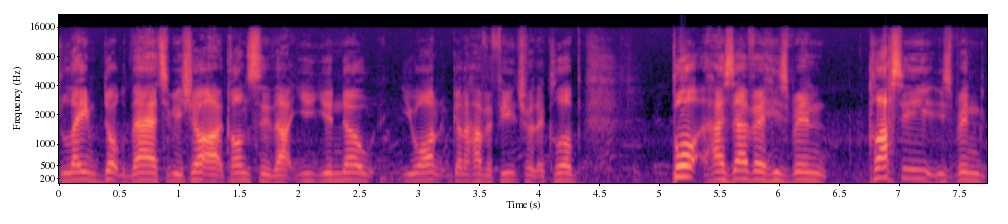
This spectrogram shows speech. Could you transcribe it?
lame duck there to be shot at constantly that you, you know you aren't going to have a future at the club. But as ever, he's been classy, he's been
